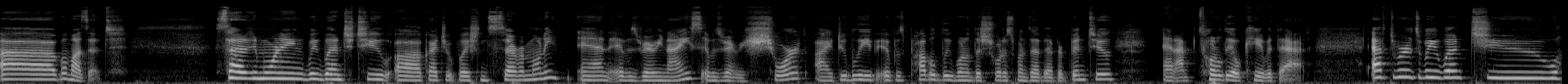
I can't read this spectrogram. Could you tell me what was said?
uh, what was it? Saturday morning, we went to a graduation ceremony, and it was very nice. It was very short. I do believe it was probably one of the shortest ones I've ever been to, and I'm totally okay with that. Afterwards, we went to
